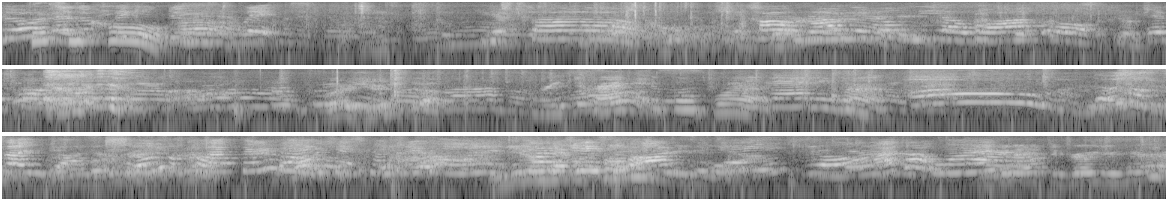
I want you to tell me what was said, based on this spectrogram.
know. That's Nicole. Nicole. Nicole, now you don't need a waffle. Where's your stuff? Retractable brush. Huh. Oh, those are sundrops. Those are cut You got a case of Odyssey tape. I got one. You're gonna have to grow your hair out.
